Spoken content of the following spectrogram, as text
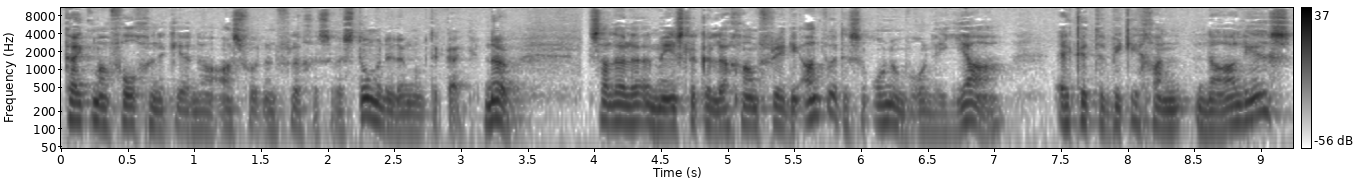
Kyk maar volgende keer na asvoer en vlug is 'n stommende ding om te kyk. Nou, sal hulle 'n menslike liggaam vrede? Die antwoord is 'n onomwonde ja. Ek het 'n bietjie gaan nalees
